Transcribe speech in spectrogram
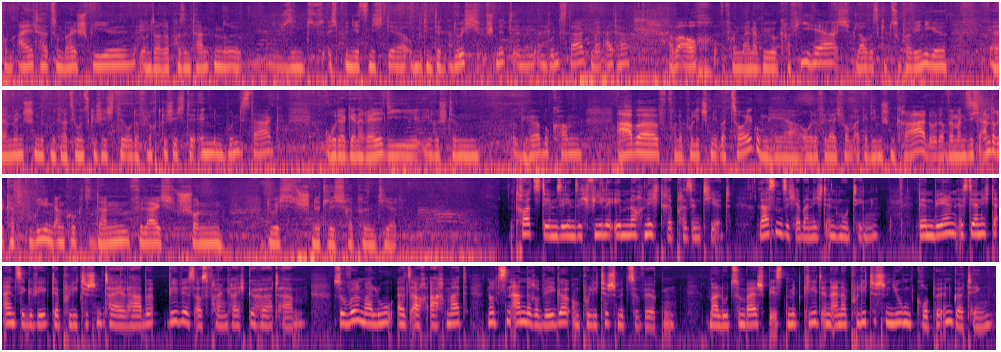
Vom Alter zum Beispiel, unsere Repräsentanten sind, ich bin jetzt nicht der unbedingt der Durchschnitt im, im Bundestag, mein Alter, aber auch von meiner Biografie her, ich glaube, es gibt super wenige äh, Menschen mit Migrationsgeschichte oder Fluchtgeschichte in dem Bundestag oder generell, die ihre Stimmen Gehör bekommen. Aber von der politischen Überzeugung her oder vielleicht vom akademischen Grad oder wenn man sich andere Kategorien anguckt, dann vielleicht schon durchschnittlich repräsentiert. Trotzdem sehen sich viele eben noch nicht repräsentiert, lassen sich aber nicht entmutigen. Denn wählen ist ja nicht der einzige Weg der politischen Teilhabe, wie wir es aus Frankreich gehört haben. Sowohl Malou als auch Ahmad nutzen andere Wege, um politisch mitzuwirken. Malu zum Beispiel ist Mitglied in einer politischen Jugendgruppe in Göttingen.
